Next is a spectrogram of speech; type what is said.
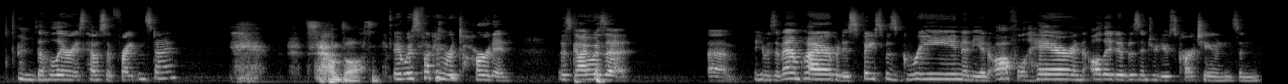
the hilarious House of Frightenstein. Sounds awesome. It was fucking retarded. This guy was a um, he was a vampire, but his face was green and he had awful hair, and all they did was introduce cartoons and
